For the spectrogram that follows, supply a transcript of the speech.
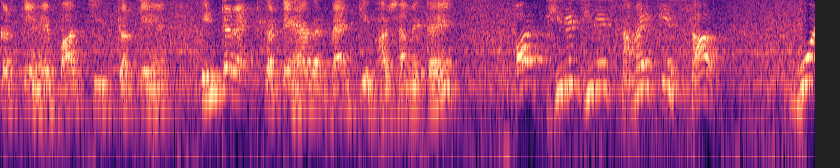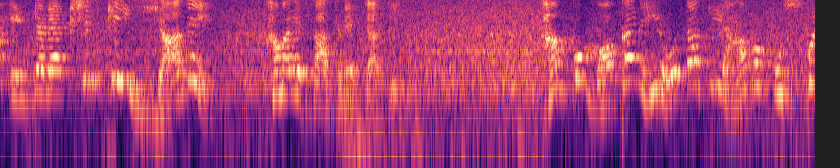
करते हैं, बातचीत करते हैं इंटरेक्ट करते हैं अगर बैंक की भाषा में कहें। और धीरे धीरे समय के साथ वो इंटरेक्शन की यादें हमारे साथ रह जाती हैं। हमको मौका नहीं होता कि हम उसको,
